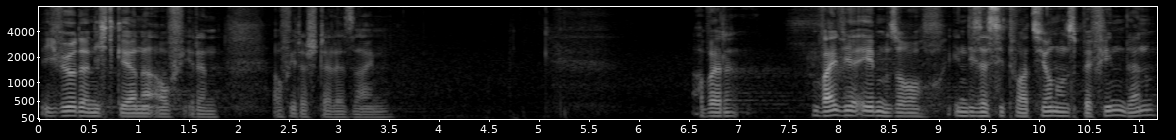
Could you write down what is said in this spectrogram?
ich würde nicht gerne auf, ihren, auf ihrer Stelle sein. Aber weil wir eben so in dieser Situation uns befinden,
